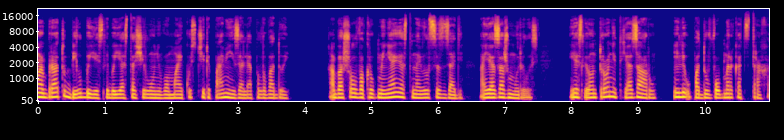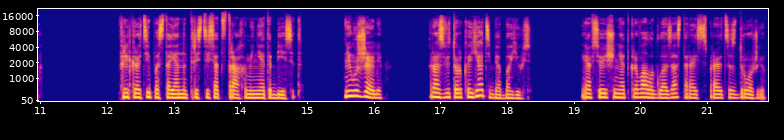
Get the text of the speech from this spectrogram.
Мой брат убил бы, если бы я стащила у него майку с черепами и заляпала водой. Обошел вокруг меня и остановился сзади, а я зажмурилась. Если он тронет, я заору или упаду в обморок от страха. Прекрати постоянно трястись от страха, меня это бесит. Неужели? Разве только я тебя боюсь? Я все еще не открывала глаза, стараясь справиться с дрожью,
